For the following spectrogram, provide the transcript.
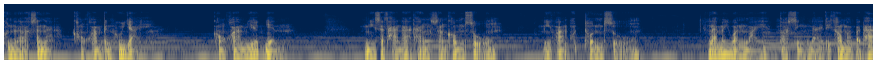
คุณลักษณะ ของความเป็นผู้ใหญ่ ของความเยือกเย็น มีสถานะทางสังคมสูง มีความอดทนสูง และไม่หวั่นไหวต่อสิ่งใดที่เข้ามาประทะ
